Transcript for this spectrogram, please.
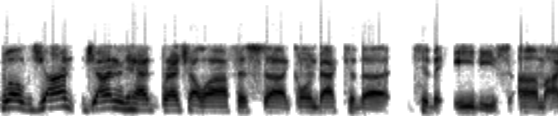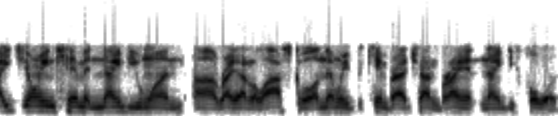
Well, John John had Bradshaw Law Office uh, going back to the to the 80s. Um, I joined him in 91, uh, right out of law school, and then we became Bradshaw and Bryant in 94.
